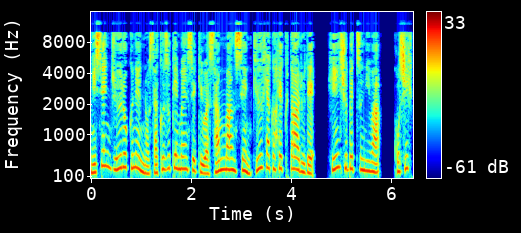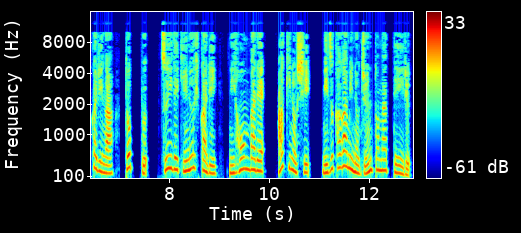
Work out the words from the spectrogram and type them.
2016年の作付け面積は3万1900ヘクタールで、品種別にはコシヒカリがトップ、次いで絹光、日本晴れ、秋の市、水鏡の順となっている。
